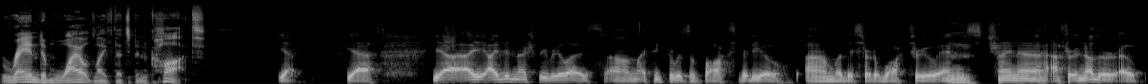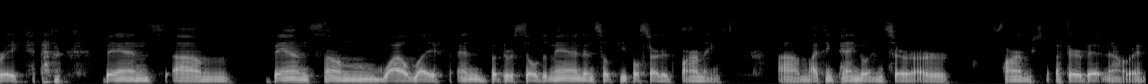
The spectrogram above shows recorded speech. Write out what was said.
random wildlife that's been caught. Yeah, yeah, yeah. I, I didn't actually realize. Um, I think there was a Vox video um, where they sort of walked through, and mm. China, after another outbreak, banned um, banned some wildlife, and but there was still demand, and so people started farming. Um, I think pangolins are, are farmed a fair bit now, right?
